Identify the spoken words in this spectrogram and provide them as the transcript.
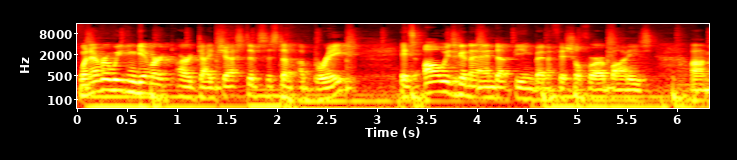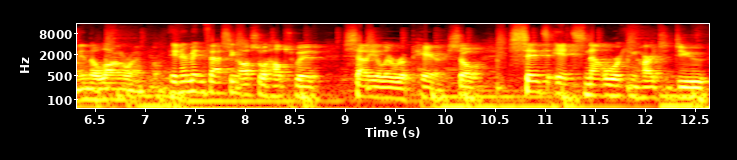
whenever we can give our, our digestive system a break, it's always gonna end up being beneficial for our bodies um, in the long run. Intermittent fasting also helps with cellular repair. So since it's not working hard to do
